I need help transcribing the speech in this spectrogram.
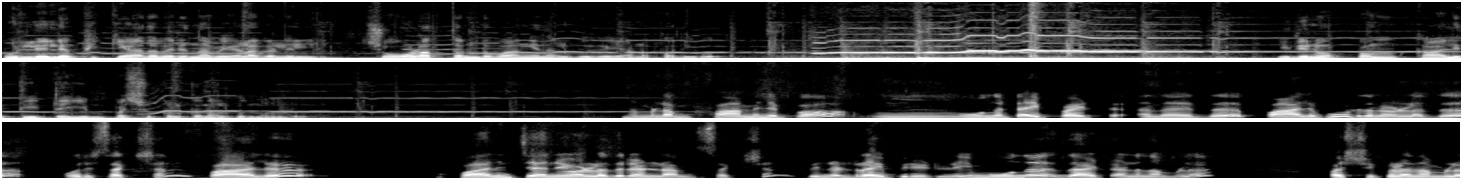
പുല്ല് ലഭിക്കാതെ വരുന്ന വേളകളിൽ ചോളത്തണ്ട് വാങ്ങി നൽകുകയാണ് പതിവ്. ഇതിനൊപ്പം കാലിത്തീറ്റയും പശുക്കൾക്ക് നൽകുന്നുണ്ട്. നമ്മുടെ ഫാമിൽ ഇപ്പോൾ മൂന്ന് ടൈപ്പായിട്ട് അതായത് പാൽ കൂടുതലുള്ളത് ഒരു സെക്ഷൻ പാൽ പാലും ചെനയുള്ളത് രണ്ടാമത്തെ സെക്ഷൻ പിന്നെ ഡ്രൈ പീരീഡിൽ ഈ മൂന്ന് ഇതായിട്ടാണ് നമ്മൾ പശുക്കളെ നമ്മൾ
